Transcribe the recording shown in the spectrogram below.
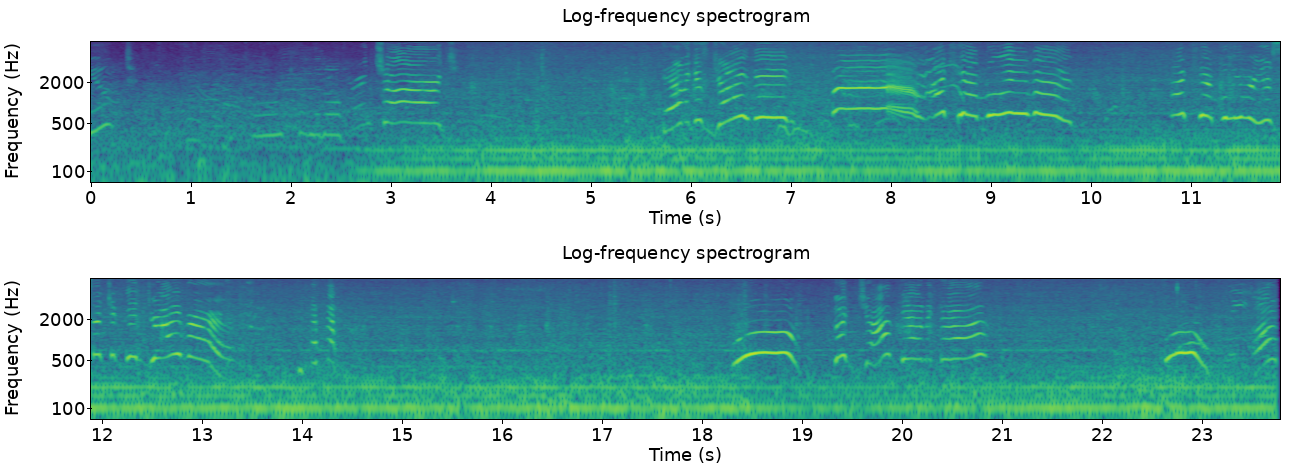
Here. cute. Cute little her in charge Danica's driving. Wow i can't believe it. I can't believe it. You're such a good driver Woo! Good job, Danica! Woo! Oh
